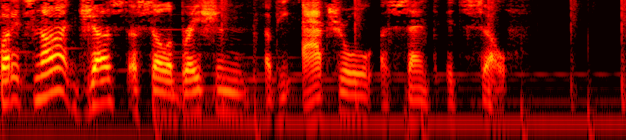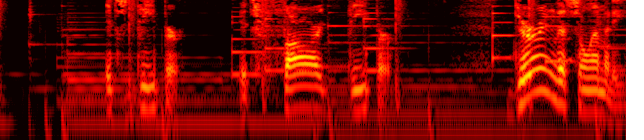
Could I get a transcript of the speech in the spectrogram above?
But it's not just a celebration of the actual ascent itself. It's deeper. It's far deeper. During the solemnity,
